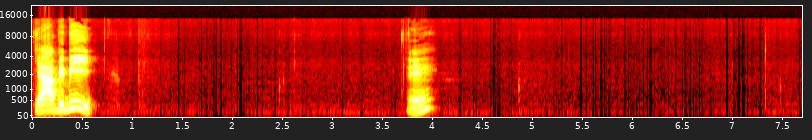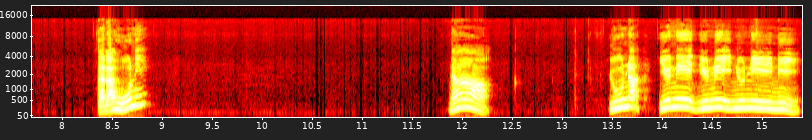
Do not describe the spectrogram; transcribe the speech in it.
Yeah, baby. Eh? Tadahuni? Nah. You not you need you need you need need.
